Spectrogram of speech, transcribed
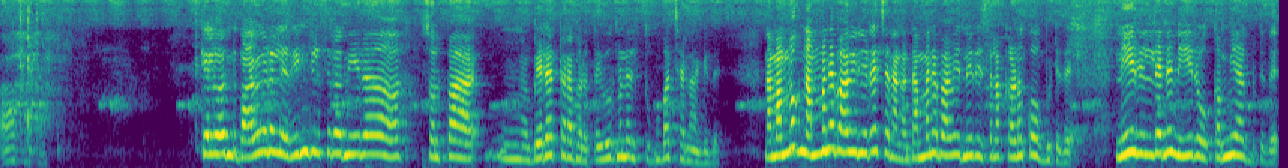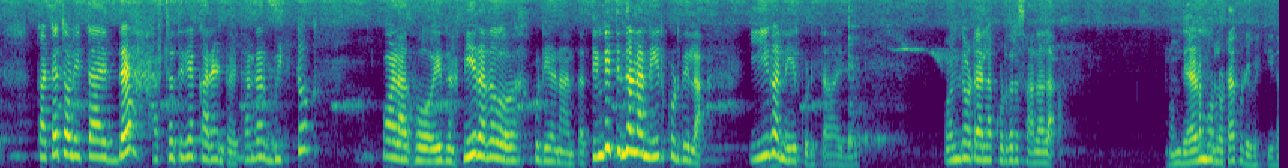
ಆಹಾ. ಕೆಲವೊಂದು ಬಾವಿಗಳಲ್ಲಿ ರಿಂಗ್ ಇಳಿಸಿರೋ ನೀರು ಸ್ವಲ್ಪ ಬೇರೆ ಥರ ಬರುತ್ತೆ. ಇವ್ರ ಮನೇಲಿ ತುಂಬ ಚೆನ್ನಾಗಿದೆ. ನಮ್ಮಮ್ಮಗೆ ನಮ್ಮನೆ ಬಾವಿ ನೀರೇ ಚೆನ್ನಾಗಿದೆ ನಮ್ಮನೆ ಬಾವಿ ನೀರು ಈ ಸಲ ಕಣಕ್ಕೆ ಹೋಗ್ಬಿಟ್ಟಿದೆ. ನೀರು ಇಲ್ಲದೇ ನೀರು ಕಮ್ಮಿ ಆಗಿಬಿಟ್ಟಿದೆ. ಕಟ್ಟೆ ತೊಳಿತಾ ಇದ್ದೆ, ಅಷ್ಟೊತ್ತಿಗೆ ಕರೆಂಟ್ ಹೋಯ್ತು. ಹಾಗಾಗಿ ಬಿಟ್ಟು ಒಳಗೆ ಹೋ, ಇದು ನೀರದು ಕುಡಿಯೋಣ ಅಂತ. ತಿಂಡಿ ತಿಂದಳ ನೀರು ಕುಡ್ದಿಲ್ಲ. ಈಗ ನೀರು ಕುಡಿತಾ ಇದ್ದೀನಿ. ಒಂದು ಲೋಟ ಎಲ್ಲ ಕುಡಿದ್ರೆ ಸಾಲಲ್ಲ. ಒಂದು ಎರಡು ಮೂರು ಲೋಟ ಕುಡಿಬೇಕೀಗ.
